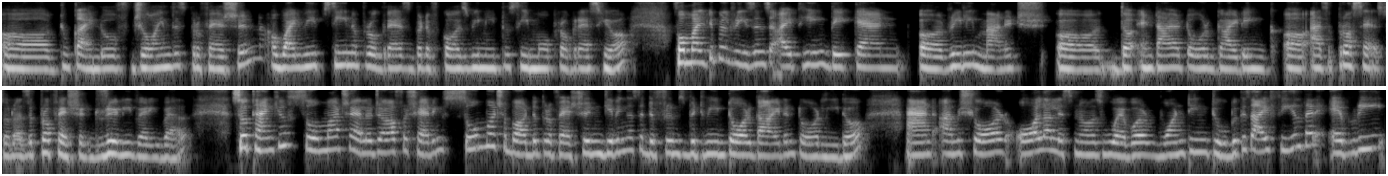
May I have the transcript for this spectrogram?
uh, to kind of join this profession. Uh, while we've seen a progress, but of course, we need to see more progress here. For multiple reasons, I think they can uh, really manage uh, the entire tour guiding uh, as a process or as a profession really very well. So, thank you so much, Shailaja, for sharing so much about the profession, giving us a difference between tour guide and tour leader. And I'm sure all our listeners, whoever wanting to, because I feel that every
